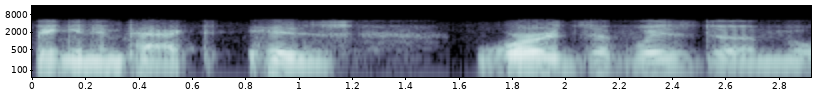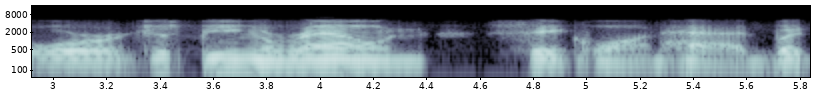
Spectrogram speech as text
big an impact his words of wisdom or just being around Saquon had, but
